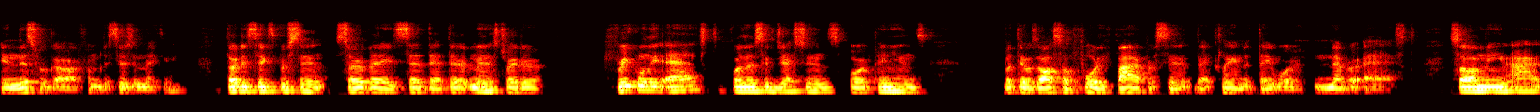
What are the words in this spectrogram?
in this regard from decision making. 36% surveyed said that their administrator frequently asked for their suggestions or opinions, but there was also 45% that claimed that they were never asked. So I mean, I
